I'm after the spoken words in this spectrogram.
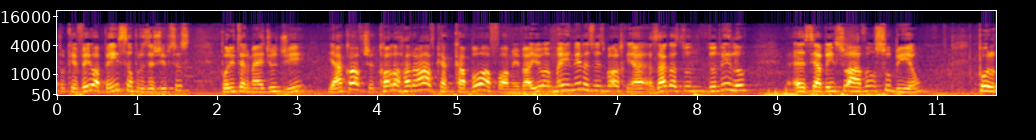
porque veio a bênção para os egípcios por intermédio de Yaakov, que acabou a fome. As águas do, do Nilo eh, se abençoavam, subiam por,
